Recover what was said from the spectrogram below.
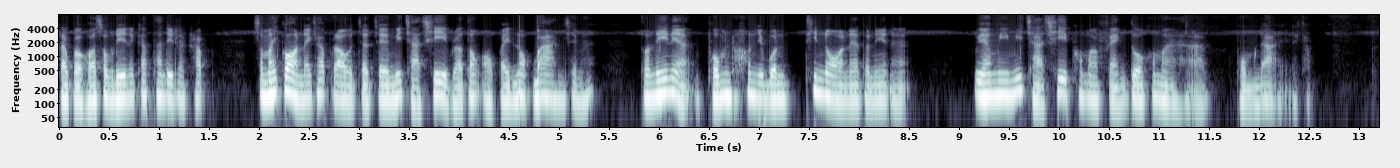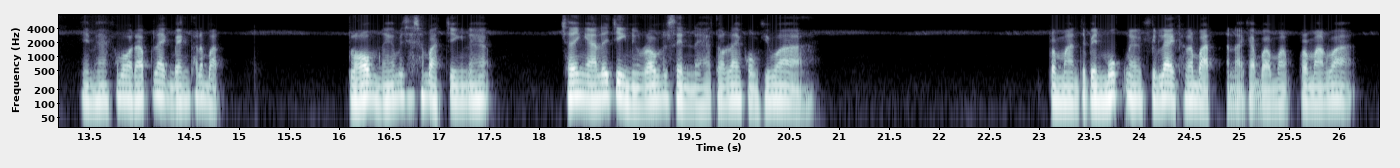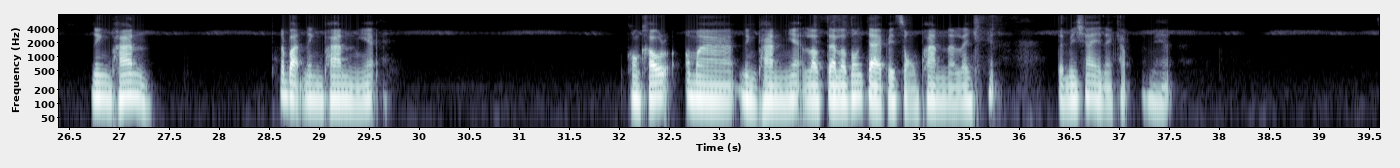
ครับก็ขอสวัสดีนะครับท่านดีนะครับ สมัยก่อนนะครับเราจะเจอมิจฉาชีพเราต้องออกไปนอกบ้านใช่ไหมตอนนี้เนี่ยผมนอนอยู่บนที่นอนนะตอนนี้นะฮะยังมีมิจฉาชีพเข้ามาแฝงตัวเข้ามาหาผมได้นะครับ เห็นไหมเขาบอกรับแลกแบงค์ธนบัตรปลอมนะครับไม่ใช่ธนบัตรจริงนะครับ ใช้งานได้จริงหนึ่งร้อยเปอร์เซ็นต์นะฮะตอนแรกผมคิดว่า ประมาณจะเป็นมุกนะคือแลกธนบัตรนะครับประมาณประมาณว่าหนึ่งพันธนบัตรหนึ่งพันเงี้ย ของเขาเอามาหนึ่งพันเงี้ยเราแต่เราต้องจ่ายไปสองพันอะไรเงี้ยแต่ไม่ใช่นะครับนไหมฮะ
